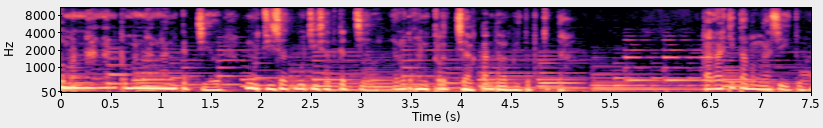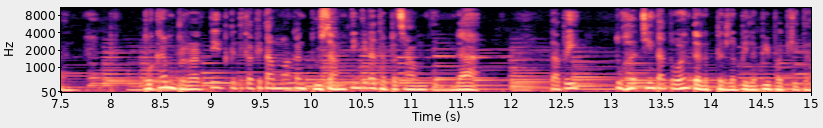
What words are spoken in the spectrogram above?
kemenangan-kemenangan kecil, mujizat-mujizat kecil yang Tuhan kerjakan dalam hidup kita. Karena kita mengasihi Tuhan. Bukan berarti ketika kita melakukan do something kita dapat something. Enggak. Tapi Tuhan cinta Tuhan dan berlebih-lebih buat kita.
